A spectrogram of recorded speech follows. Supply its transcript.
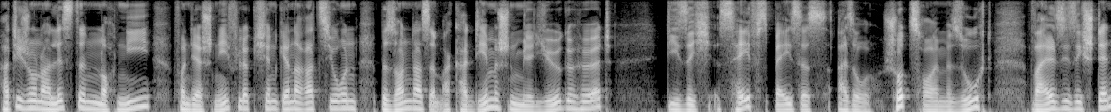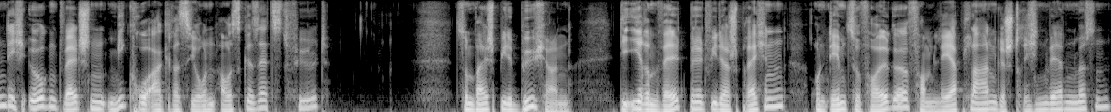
Hat die Journalistin noch nie von der Schneeflöckchen-Generation besonders im akademischen Milieu gehört, die sich Safe Spaces, also Schutzräume sucht, weil sie sich ständig irgendwelchen Mikroaggressionen ausgesetzt fühlt? Zum Beispiel Büchern, die ihrem Weltbild widersprechen und demzufolge vom Lehrplan gestrichen werden müssen?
